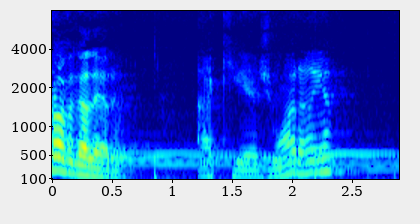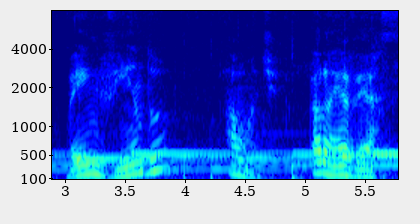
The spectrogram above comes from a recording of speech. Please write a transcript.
Salve galera, aqui é João Aranha, bem-vindo aonde? Aranha Verso.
